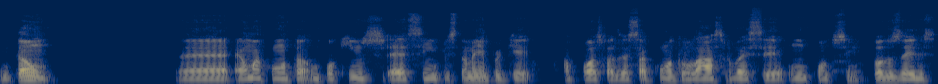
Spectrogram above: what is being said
Então, é, é uma conta um pouquinho é, simples também, porque após fazer essa conta, o lastro vai ser 1,5. Todos eles,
